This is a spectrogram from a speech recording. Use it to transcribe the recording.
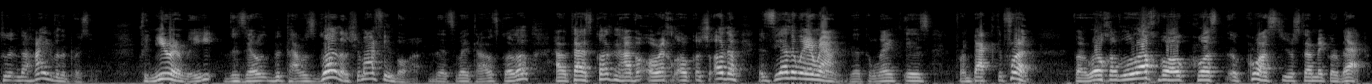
the height of the person. Finirally, the Zel Betalis Godel, Shemafim Boa. That's by Talis Godel. How Talis Godel have a Orech Orkosh Adam. It's the other way around, that the length is from back to front. Varochav l'rachbo across across your stomach or back.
